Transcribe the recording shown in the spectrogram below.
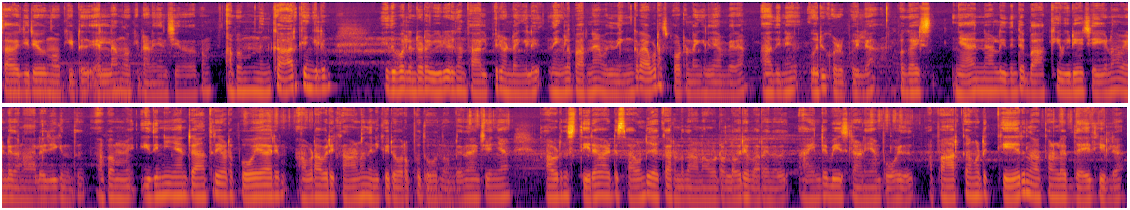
സാഹചര്യവും നോക്കിയിട്ട് എല്ലാം നോക്കിയിട്ടാണ് ഞാൻ ചെയ്യുന്നത്. അപ്പം അപ്പം നിങ്ങൾക്ക് ആർക്കെങ്കിലും ഇതുപോലെ എന്റെ കൂടെ വീഡിയോ എടുക്കാൻ താല്പര്യം ഉണ്ടെങ്കിൽ നിങ്ങൾ പറഞ്ഞാൽ മതി. നിങ്ങളുടെ അവിടെ സ്പോട്ട് ഉണ്ടെങ്കിൽ ഞാൻ വരാം. അതിന് ഒരു കുഴപ്പമില്ല. അപ്പോൾ ഗൈസ് ഞാൻ നാളെ ഇതിന്റെ ബാക്കി വീഡിയോ ചെയ്യണോ വേണ്ടതാണ് ആലോചിക്കുന്നത്. അപ്പം ഇതിന് ഞാൻ രാത്രി അവിടെ പോയാലും അവിടെ അവർ കാണുമെന്ന് എനിക്കൊരു ഉറപ്പ് തോന്നുന്നുണ്ട്. എന്താണെന്ന് വെച്ച് കഴിഞ്ഞാൽ അവിടുന്ന് സ്ഥിരമായിട്ട് സൗണ്ട് കേൾക്കാറുണ്ടെന്നാണ് അവിടെ ഉള്ളവർ പറയുന്നത്. അതിന്റെ ബേസിലാണ് ഞാൻ പോയത്. അപ്പോൾ ആർക്കും അങ്ങോട്ട് കയറി നോക്കാനുള്ള ഒരു ധൈര്യമില്ല.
